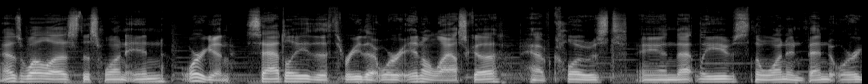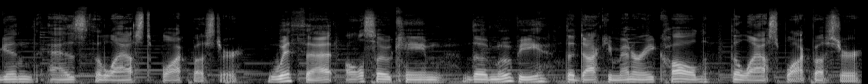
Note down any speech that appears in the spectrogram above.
as well as this one in Oregon. Sadly, the 3 that were in Alaska have closed and that leaves the one in Bend, Oregon as the last blockbuster. With that also came the movie, the documentary called The Last Blockbuster.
